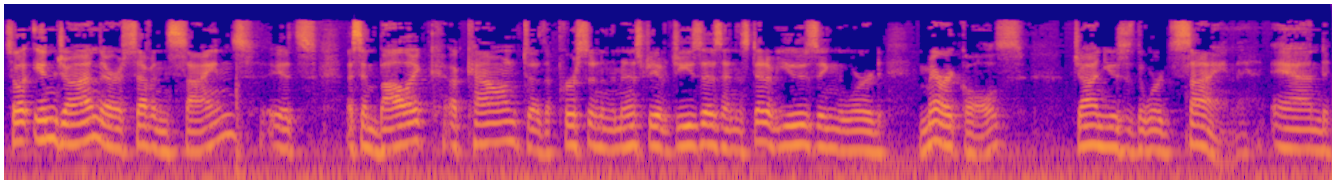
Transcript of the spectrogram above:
So in John, there are seven signs. It's a symbolic account of the person and the ministry of Jesus, and instead of using the word miracles, John uses the word sign. And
